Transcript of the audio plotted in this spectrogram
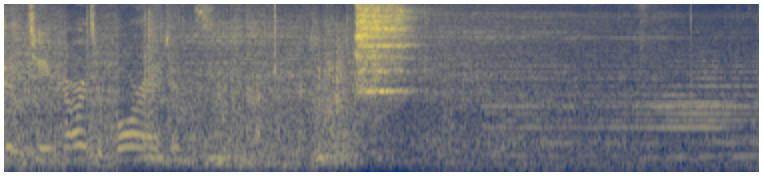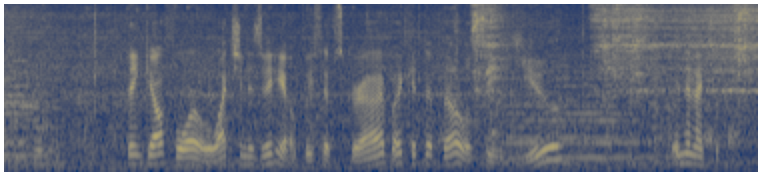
15 cards for four engines. Thank y'all for watching this video. Please subscribe, like, hit the bell. We'll see you in the next one.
